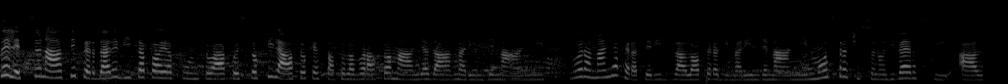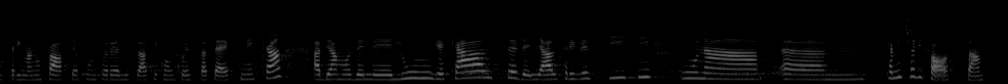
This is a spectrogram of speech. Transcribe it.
selezionati per dare vita poi appunto a questo filato che è stato lavorato a maglia da Marilde Magni. Il lavoro a maglia caratterizza l'opera di Marilde Magni. In mostra ci sono diversi altri manufatti appunto realizzati con questa tecnica. Abbiamo delle lunghe calze, degli altri vestiti, una ehm, camicia di forza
